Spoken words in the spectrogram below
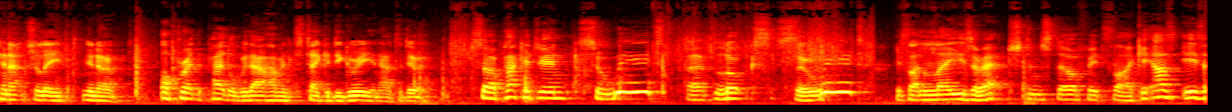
can actually, you know, operate the pedal without having to take a degree in how to do it. So packaging, sweet. Uh, looks, sweet. It's like laser etched and stuff. It's like, it has, is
